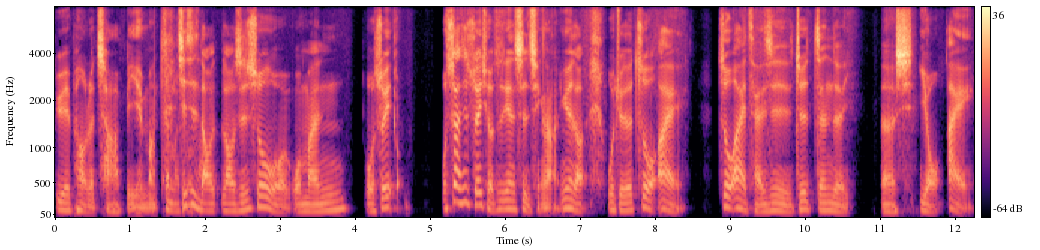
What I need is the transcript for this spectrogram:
约炮的差别吗？其实老老实说，我我蛮我追我算是追求这件事情啦，因为老我觉得做爱做爱才是就是真的呃有爱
